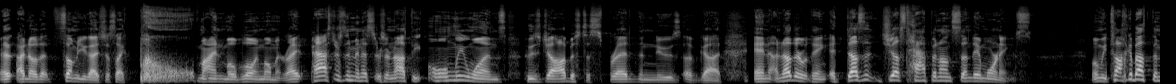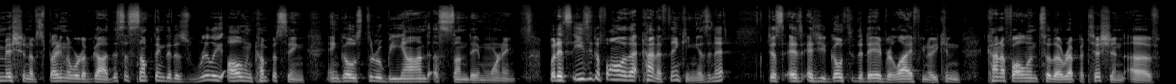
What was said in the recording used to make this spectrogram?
Uh, I know that some of you guys just like, mind blowing moment, right? Pastors and ministers are not the only ones whose job is to spread the news of God. And another thing, it doesn't just happen on Sunday mornings. When we talk about the mission of spreading the word of God, this is something that is really all encompassing and goes through beyond a Sunday morning. But it's easy to follow that kind of thinking, isn't it? Just as, as you go through the day of your life, you know, you can kind of fall into the repetition of,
